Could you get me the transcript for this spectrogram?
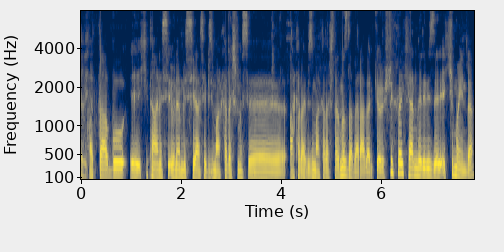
Evet. Hatta bu e, iki tanesi önemli siyasi bizim arkadaşımız, e, arkadaş bizim arkadaşlarımızla beraber görüştük ve kendileri bizleri Ekim ayında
